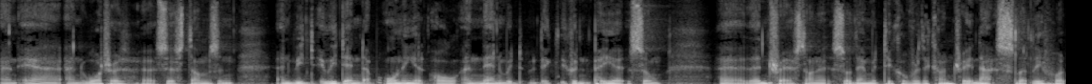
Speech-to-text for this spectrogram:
and air and water uh, systems, and and we'd we'd end up owning it all, and then we they, they, couldn't pay it, so uh, the interest on it, so then we'd take over the country, and that's literally what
